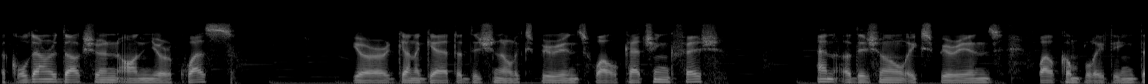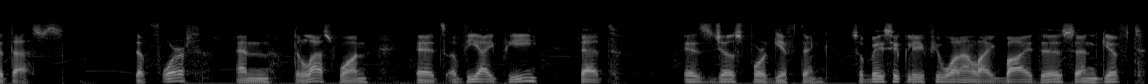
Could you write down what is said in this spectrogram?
a cooldown reduction on your quests. You're gonna get additional experience while catching fish and additional experience while completing the tasks. The fourth and the last one, it's a VIP that is just for gifting. So basically if you wanna like buy this and gift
